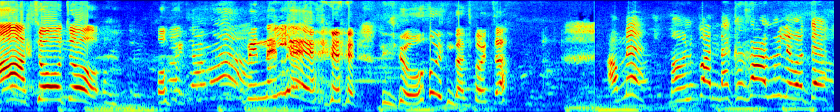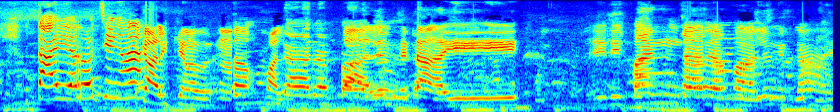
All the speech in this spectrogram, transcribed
ആ ചോ ചോ. പിന്നില്ലേ? അയ്യോ എന്താ ചോദിച്ചാ? അമ്മേ നമ്മൾ പണ്ടൊക്കെ കാണൂലേ മറ്റേ കളിക്കണത്. പല പാൽ മിഠായി ഇതിൽ പഞ്ചാര പാൽ മിഠായി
